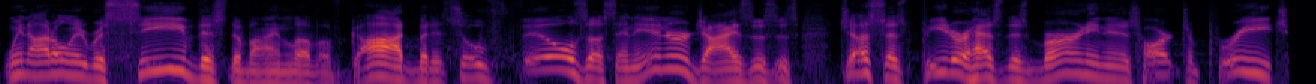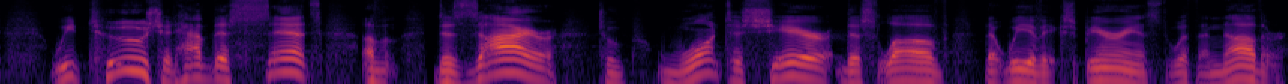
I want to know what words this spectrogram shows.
We not only receive this divine love of God, but it so fills us and energizes us. Just as Peter has this burning in his heart to preach, we too should have this sense of desire to want to share this love that we have experienced with another.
